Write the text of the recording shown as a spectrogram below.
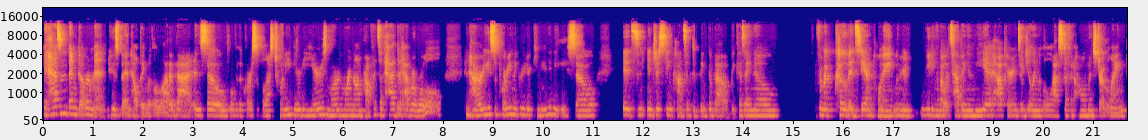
it hasn't been government who's been helping with a lot of that. And so over the course of the last 20 30 years more and more nonprofits have had to have a role. And how are you supporting the greater community? So it's an interesting concept to think about because i know from a COVID standpoint, when you're reading about what's happening in the media, how parents are dealing with a lot of stuff at home and struggling,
